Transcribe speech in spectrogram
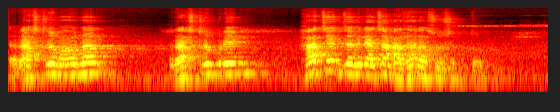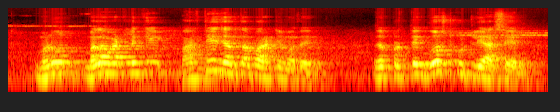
राष्ट्रभावना राष्ट्रप्रेम हाच एक जगण्याचा आधार असू शकतो. म्हणून मला वाटलं की भारतीय जनता पार्टीमध्ये जर प्रत्येक गोष्ट कुठली असेल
